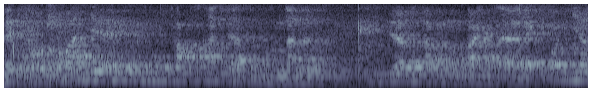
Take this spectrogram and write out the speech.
letzte Woche schon mal hier im Hochtaunuskreis. Wir hatten unsere Landesmitgliederversammlung weit äh, weg von hier.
